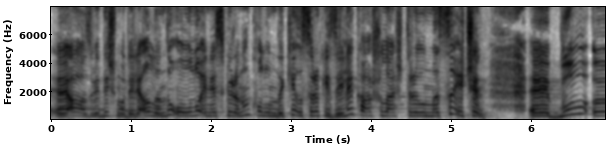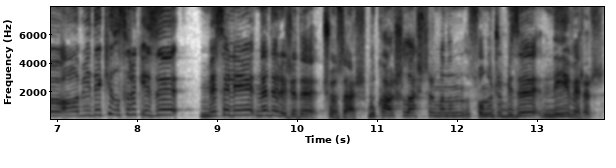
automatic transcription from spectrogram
e, ağız ve diş modeli alındı. Oğlu Enes Güran'ın kolundaki ısırık iziyle karşılaştırılması için. Bu abideki ısırık izi meseleyi ne derecede çözer? Bu karşılaştırmanın sonucu bize neyi verir?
